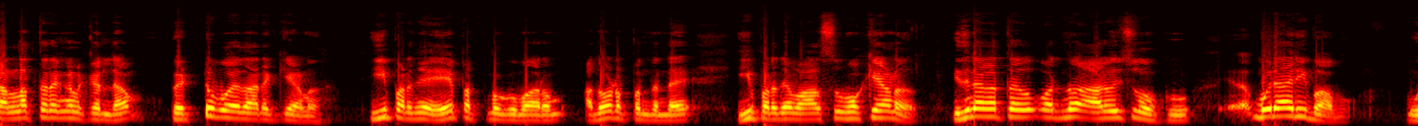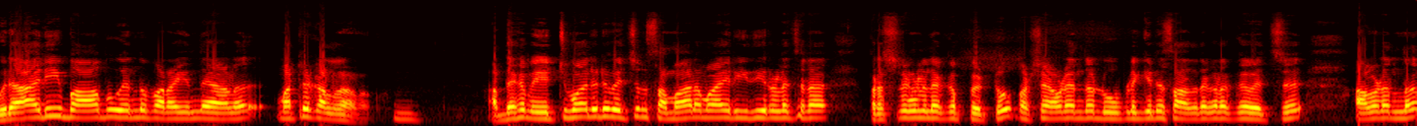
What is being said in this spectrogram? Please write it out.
കള്ളത്തരങ്ങൾക്കെല്ലാം പെട്ടുപോയത് ആരൊക്കെയാണ്? ഈ പറഞ്ഞ എ പത്മകുമാറും അതോടൊപ്പം തന്നെ ഈ പറഞ്ഞ വാസുവും ഒക്കെയാണ് ഇതിനകത്ത് ഒന്ന് ആലോചിച്ച് നോക്കൂ. മുരാരി ബാബു. മുരാരി ബാബു എന്ന് പറയുന്നയാൾ മറ്റൊരു കളറാണ്. അദ്ദേഹം ഏറ്റുമാനൂർ വെച്ചും സമാനമായ രീതിയിലുള്ള ചില പ്രശ്നങ്ങളിലൊക്കെ പെട്ടു. പക്ഷെ അവിടെ എന്തോ ഡ്യൂപ്ലിക്കേറ്റ് സാധനങ്ങളൊക്കെ വെച്ച് അവിടെ നിന്ന്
